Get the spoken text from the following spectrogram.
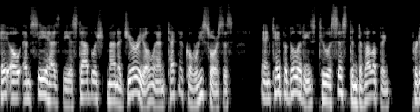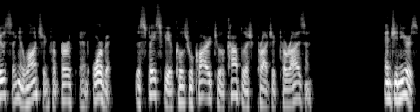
AOMC has the established managerial and technical resources and capabilities to assist in developing, producing, and launching from Earth and orbit the space vehicles required to accomplish Project Horizon. Engineers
